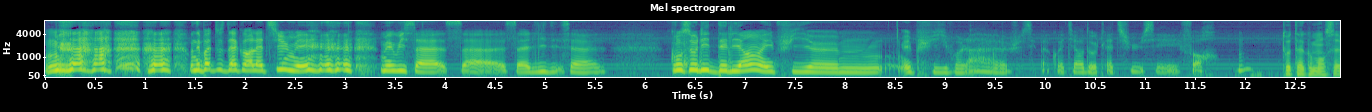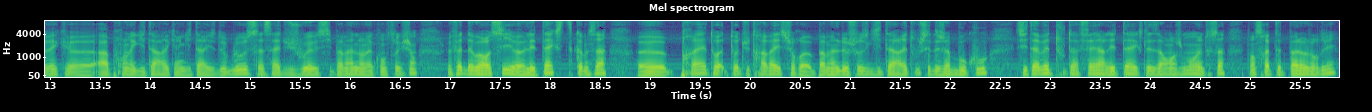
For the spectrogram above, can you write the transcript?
on n'est pas tous d'accord là-dessus, mais, mais oui, ça, ça, ça, consolide des liens. Et puis, euh, et puis voilà, je sais pas quoi dire d'autre là-dessus. C'est fort. Toi, tu as commencé avec, euh, à apprendre la guitare avec un guitariste de blues. Ça, ça a dû jouer aussi pas mal dans la construction. Le fait d'avoir aussi euh, les textes comme ça euh, prêts, toi, toi, tu travailles sur pas mal de choses, guitare et tout, c'est déjà beaucoup. Si tu avais tout à faire, les textes, les arrangements et tout ça, t'en serais peut-être pas là aujourd'hui?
